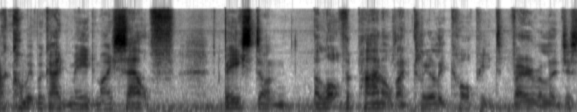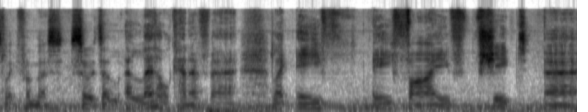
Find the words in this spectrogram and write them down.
a comic book I'd made myself based on a lot of the panels I'd clearly copied very religiously from this. So it's a, a little kind of uh, like A A5 shaped. Uh,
